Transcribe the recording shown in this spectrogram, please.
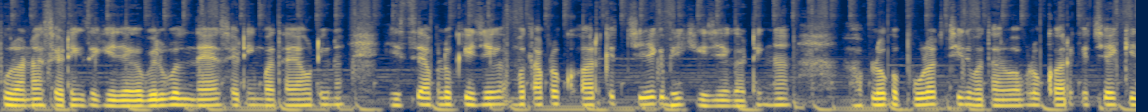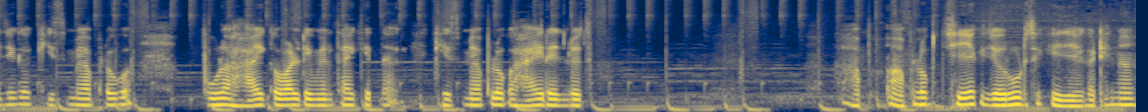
पुराना सेटिंग से कीजिएगा बिल्कुल नया सेटिंग बताया हूँ ठीक ना इससे आप लोग कीजिएगा मतलब आप लोग करके चेक भी कीजिएगा ठीक ना आप लोग को पूरा चीज़ बता रहा हूँ आप लोग करके चेक कीजिएगा किसमें आप लोगों को पूरा हाई क्वालिटी मिलता है, कितना, किसमें आप लोग हाई रेजोल्यूशन आप आप लोग चेक ज़रूर से कीजिएगा, ठीक ना?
